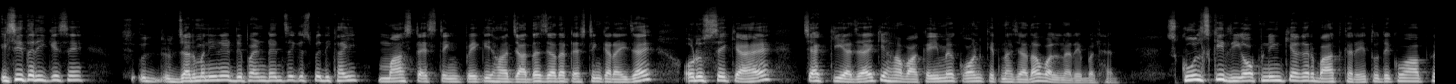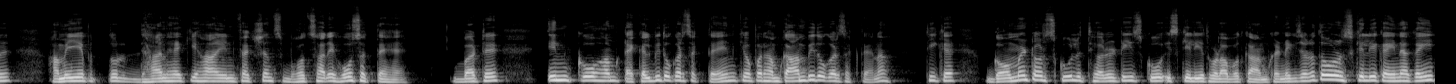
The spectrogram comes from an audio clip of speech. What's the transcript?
इसी तरीके से जर्मनी ने डिपेंडेंसी किस पे दिखाई? मास टेस्टिंग पे कि हाँ ज़्यादा से ज़्यादा टेस्टिंग कराई जाए और उससे क्या है? चेक किया जाए कि हाँ वाकई में कौन कितना ज़्यादा वलनरेबल है। स्कूल्स की रीओपनिंग की अगर बात करें तो देखो आप, हमें ये तो ध्यान है कि हाँ इन्फेक्शंस बहुत सारे हो सकते हैं बट इनको हम टैकल भी तो कर सकते हैं, इनके ऊपर हम काम भी तो कर सकते हैं ना। ठीक है गवर्नमेंट और स्कूल अथॉरिटीज़ को इसके लिए थोड़ा बहुत काम करने की ज़रूरत है, और उसके लिए कहीं ना कहीं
